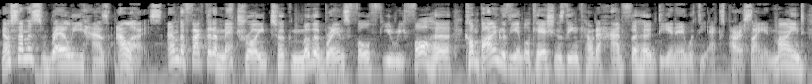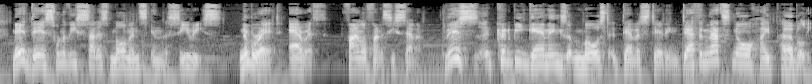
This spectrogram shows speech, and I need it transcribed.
Now, Samus rarely has allies, and the fact that a Metroid took Mother Brain's full fury for her, combined with the implications the encounter had for her DNA with the X Parasite in mind, made this one of the saddest moments in the series. Number 8, Aerith, Final Fantasy VII. This could be gaming's most devastating death, and that's no hyperbole.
